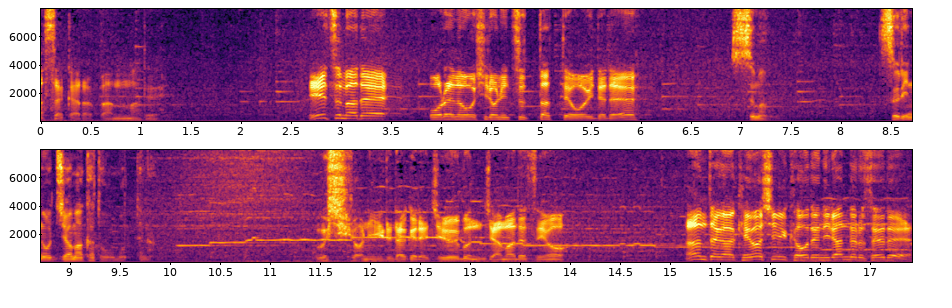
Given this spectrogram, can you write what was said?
朝から晩まで。いつまで俺の後ろに突っ立っておいでで？すまん。釣りの邪魔かと思ってな。後ろにいるだけで十分邪魔ですよ。あんたが険しい顔で睨んでるせいで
